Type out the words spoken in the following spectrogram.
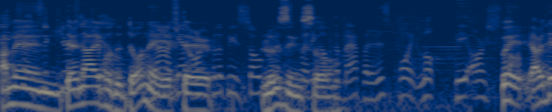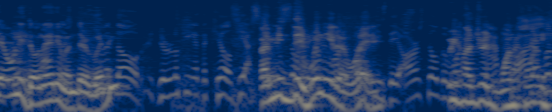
I mean, they're not able to donate if they're losing, so... Wait, are they only donating when they're winning? I mean, they win either way. 300, 120.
